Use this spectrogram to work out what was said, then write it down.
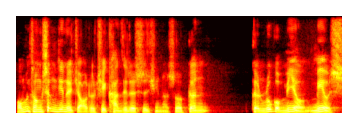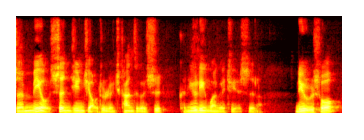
我们从圣经的角度去看这个事情的时候，跟。跟如果没有没有神没有圣经角度的去看这个事，肯定有另外一个解释了。例如说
